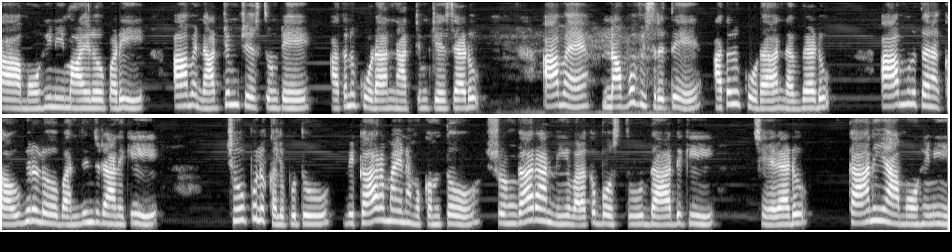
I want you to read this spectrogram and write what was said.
ఆ మోహిని మాయలో పడి ఆమె నాట్యం చేస్తుంటే అతను కూడా నాట్యం చేశాడు. ఆమె నవ్వు విసిరితే అతను కూడా నవ్వాడు. ఆమెను తన కౌగిలిలో బంధించడానికి చూపులు కలుపుతూ వికారమైన ముఖంతో శృంగారాన్ని వలకబోస్తూ దాడికి చేరాడు. కానీ ఆ మోహిని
